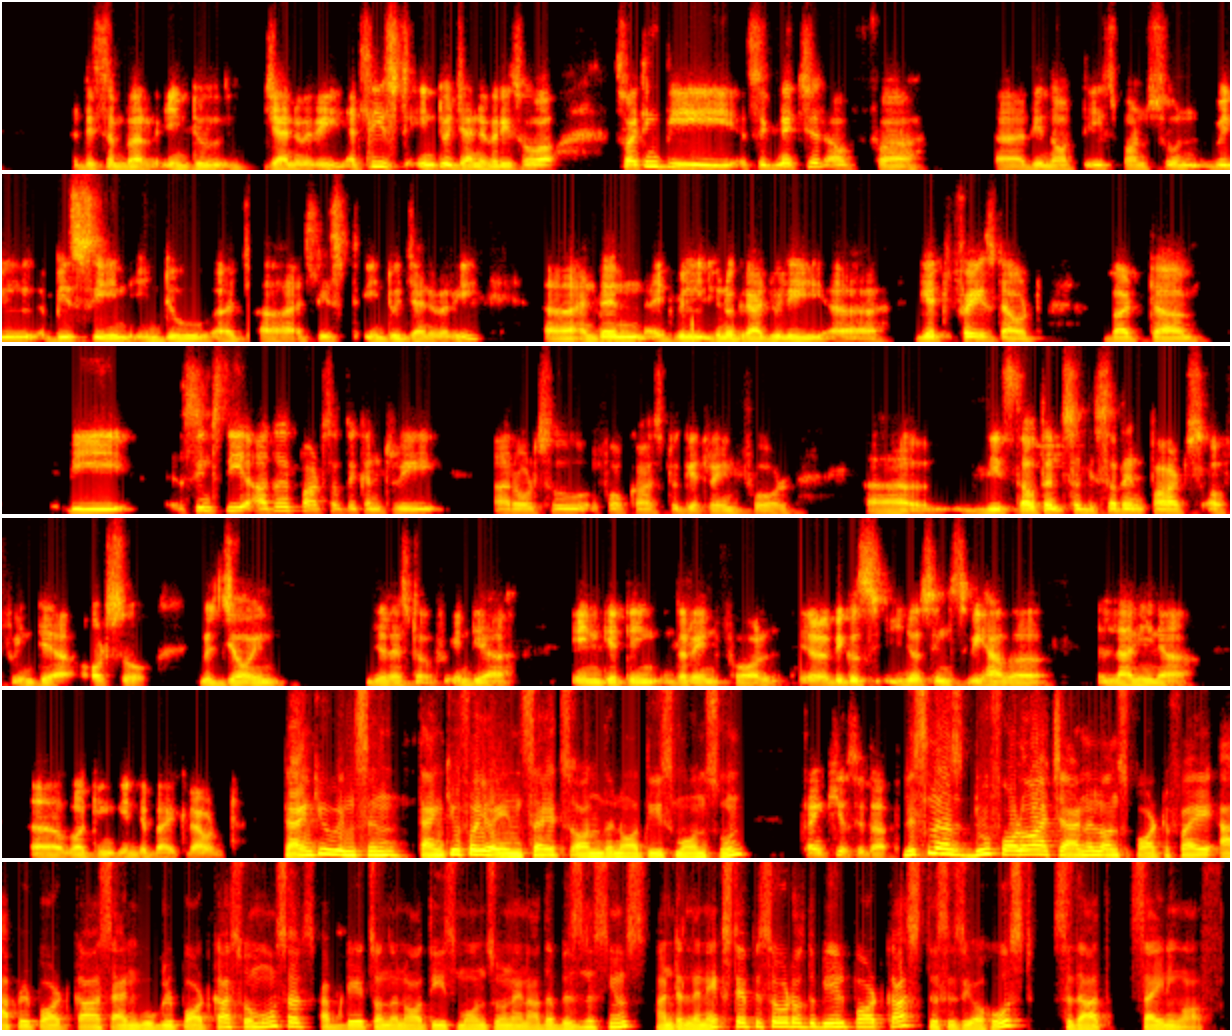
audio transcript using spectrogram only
December into January, at least into January. So, so I think the signature of uh, uh, the northeast monsoon will be seen into uh, uh, at least into January, uh, and then it will you know gradually get phased out. But um, the since the other parts of the country are also forecast to get rainfall. Uh, the southern, so the southern parts of India also will join the rest of India in getting the rainfall uh, because you know since we have a La Nina uh, working in the background. Thank you, Vinson. Thank you for your insights on the Northeast monsoon. Thank you, Siddharth. Listeners, do follow our channel on Spotify, Apple Podcasts, and Google Podcasts for more such updates on the Northeast monsoon and other business news. Until the next episode of the BL Podcast, this is your host, Siddharth, signing off.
